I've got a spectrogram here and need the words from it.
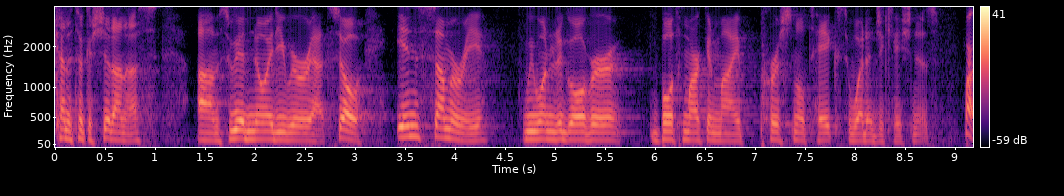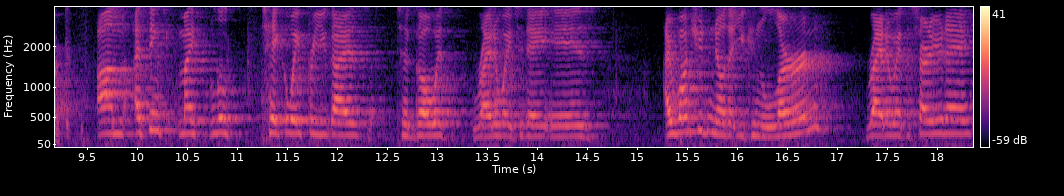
kind of took a shit on us. Um, so we had no idea where we were at. So, in summary, we wanted to go over both Mark and my personal takes to what education is. Mark. Um, I think my little takeaway for you guys to go with right away today is I want you to know that you can learn right away at the start of your day,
